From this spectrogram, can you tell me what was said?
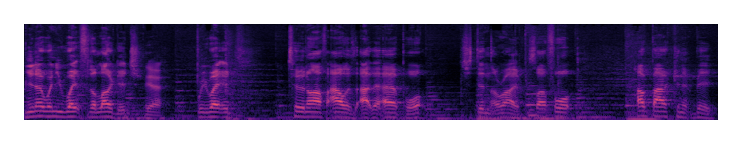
You know when you wait for the luggage? yeah. We waited two and a half hours at the airport, just didn't arrive. So I thought, how bad can it be?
